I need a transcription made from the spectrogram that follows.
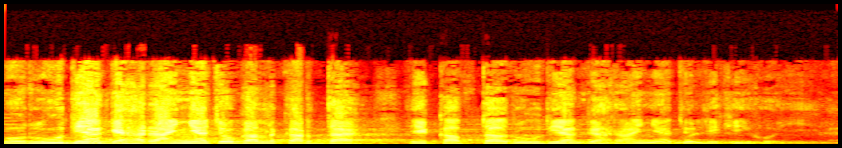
ਉਹ ਰੂਹ ਦੀਆਂ ਗਹਿਰਾਈਆਂ 'ਚੋਂ ਗੱਲ ਕਰਦਾ ਹੈ। ਇਹ ਕਵਿਤਾ ਰੂਹ ਦੀਆਂ ਗਹਿਰਾਈਆਂ 'ਚੋਂ ਲਿਖੀ ਹੋਈ ਹੈ।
